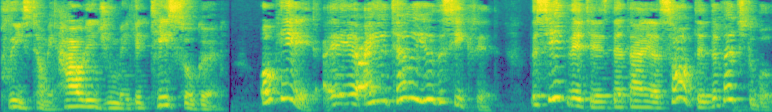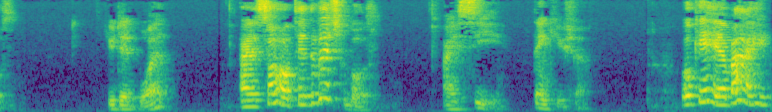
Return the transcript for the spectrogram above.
Please tell me, how did you make it taste so good? Okay, I, I'll tell you the secret. The secret is that I salted the vegetables. You did what? I salted the vegetables. I see. Thank you, Chef. Okay, bye.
